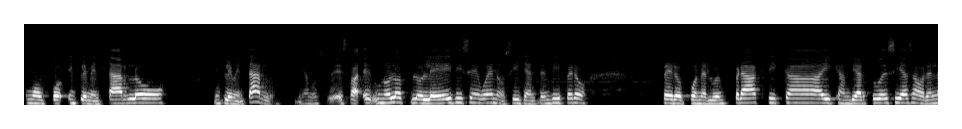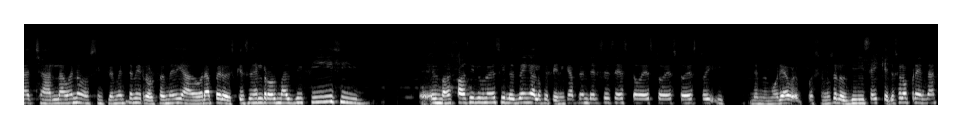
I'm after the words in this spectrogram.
como por implementarlo, implementarlo. Digamos, eh, uno lo, lo, lee y dice, bueno, sí, ya entendí, pero, pero ponerlo en práctica y cambiar, tú decías ahora en la charla, bueno, simplemente mi rol fue mediadora, pero es que ese es el rol más difícil. Es más fácil uno decirles, venga, lo que tienen que aprenderse es esto, esto, esto, esto, y de memoria, pues uno se los dice y que ellos se lo aprendan,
